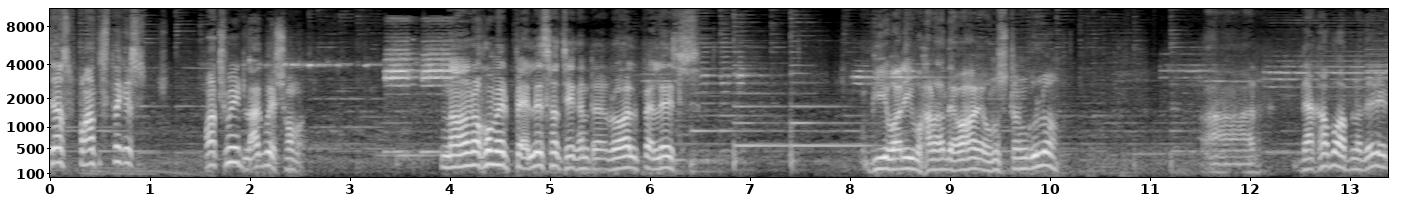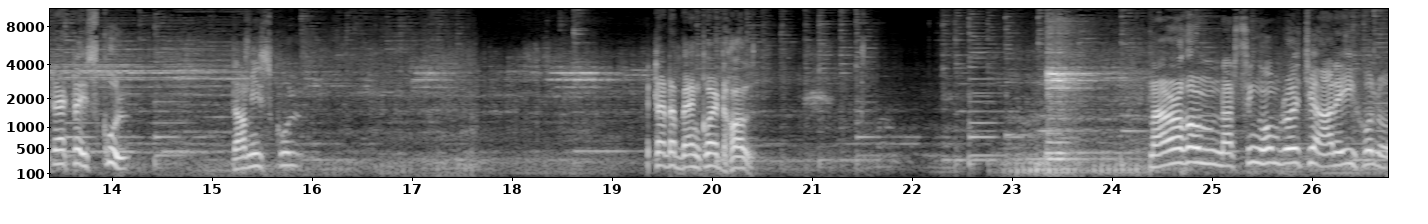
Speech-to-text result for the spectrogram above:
জাস্ট পাঁচ থেকে পাঁচ মিনিট লাগবে সময়। নানা রকমের প্যালেস আছে এখানটা, রয়্যাল প্যালেস। বিয়েবাড়ি ভাড়া দেওয়া হয় অনুষ্ঠানগুলো। আর দেখাবো আপনাদের, এটা একটা স্কুল, দামি স্কুল। এটা একটা ব্যাংকোয়েট হল। নানা রকম নার্সিং হোম রয়েছে আর এই হলো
